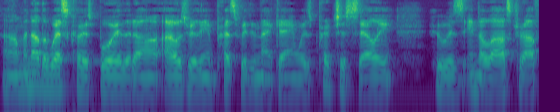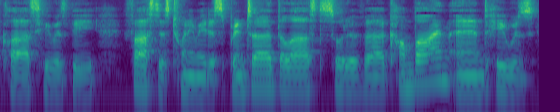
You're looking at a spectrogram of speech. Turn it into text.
Um, another West Coast boy that uh, I was really impressed with in that game was Petruccelle, who was in the last draft class. He was the fastest 20 meter sprinter at the last sort of uh, combine, and he was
